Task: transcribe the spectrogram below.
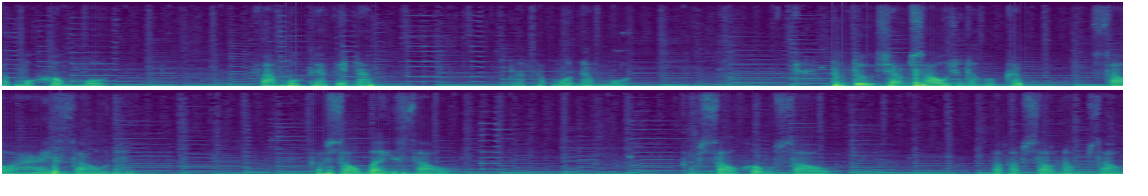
gặp 101 và một ghép với 5 sắc 151 Tương tự chạm 6 chúng ta có cặp 626 này Cặp 676 Cặp 606 Và cặp 656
